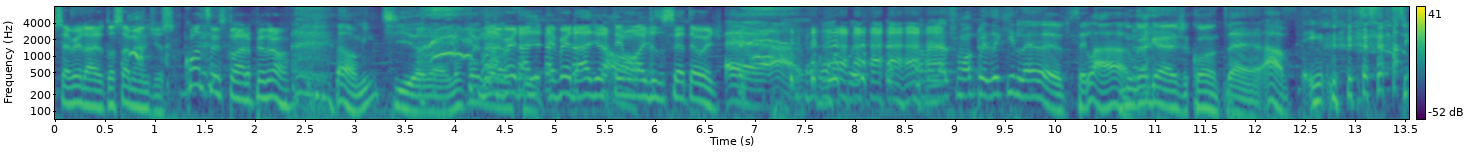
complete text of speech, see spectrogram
Isso é verdade, eu tô sabendo disso. Conta essa história, Pedrão. Não, mentira, mano. Não foi Não, é verdade, assim. é verdade, eu tenho ódio do você até hoje. É, ah, foi uma coisa. Na verdade, foi uma coisa que, né, sei lá. Não gagueja, conta. É, ah, em- se-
